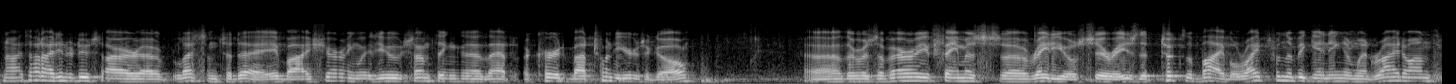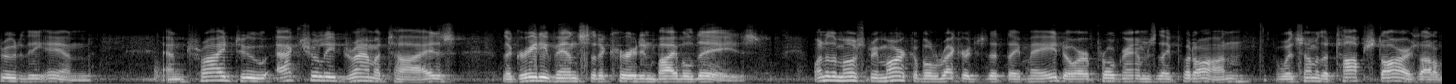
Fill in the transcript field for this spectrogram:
Now, I thought I'd introduce our uh, lesson today by sharing with you something uh, that occurred about 20 years ago. Uh, there was a very famous uh, radio series that took the Bible right from the beginning and went right on through to the end and tried to actually dramatize the great events that occurred in Bible days. One of the most remarkable records that they made or programs they put on, with some of the top stars out of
